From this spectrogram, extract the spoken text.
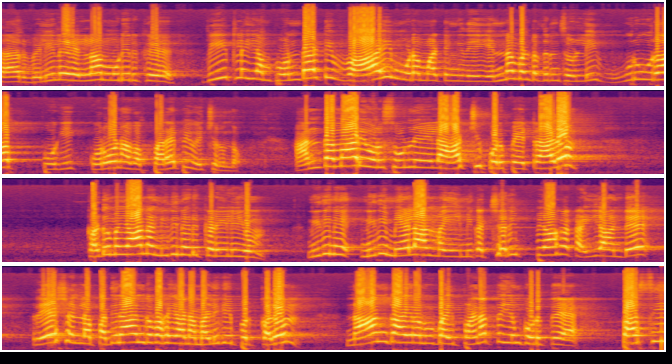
சார் வெளியில எல்லாம் மூடி இருக்கு வீட்டில் என் பொண்டாட்டி வாய் மூட மாட்டேங்குதே என்ன பண்றதுன்னு சொல்லி ஊர் ஊரா போய் கொரோனாவை பரப்பி வச்சிருந்தோம். அந்த மாதிரி ஒரு சூழ்நிலையில ஆட்சி பொறுப்பேற்றாலும் கடுமையான நிதி நெருக்கடியிலையும் நிதி நிதி மேலாண்மையை மிகச் செறிப்பாக கையாண்டு ரேஷன்ல பதினான்கு வகையான மளிகை பொருட்களும் நான்காயிரம் ரூபாய் பணத்தையும் கொடுத்து பசி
